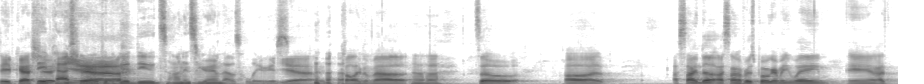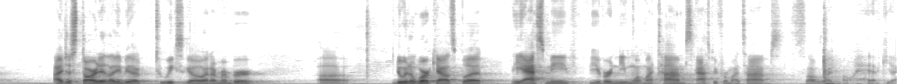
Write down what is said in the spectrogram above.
Dave Castro, Dave Castro to yeah. the good dudes on Instagram? That was hilarious. yeah, calling him out. Uh huh. So, uh, I signed up. I signed up for his program anyway, and I, I just started like maybe like two weeks ago, and I remember, uh, doing the workouts. But he asked me if you ever need want my times. Ask me for my times. So I was like, oh heck yeah.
